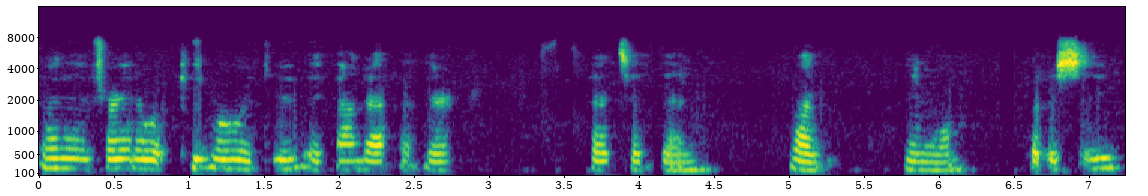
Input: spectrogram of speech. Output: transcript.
Were they afraid of what people would do? They found out that their pets had been, like, you know, put to sleep.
